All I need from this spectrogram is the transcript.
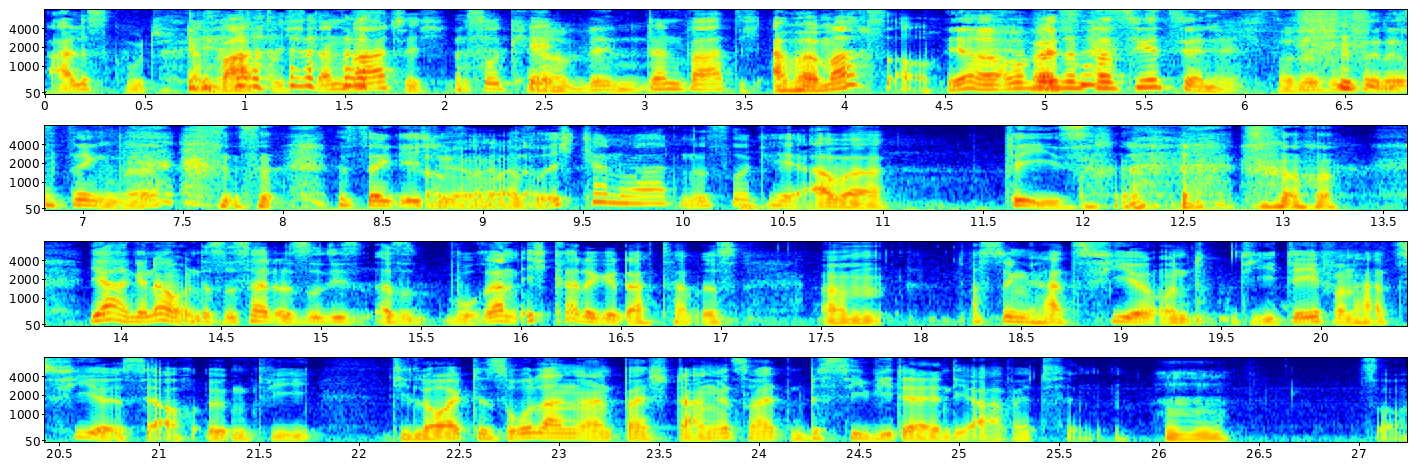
alles gut, dann warte ich, dann warte ich, ist okay. Ja, wenn. Dann warte ich, aber mach's auch. Ja, aber Weißt dann passiert's ja nicht. So, das ist ja das Ding, ne? das denke ich Das mir immer so. Ich kann warten, ist okay, aber please. so. Ja, genau. Und das ist halt also dies, also woran ich gerade gedacht habe, ist, ähm, hast du Hartz IV und die Idee von Hartz IV ist ja auch irgendwie, die Leute so lange an- bei Stange zu halten, bis sie wieder in die Arbeit finden. Mhm. So.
